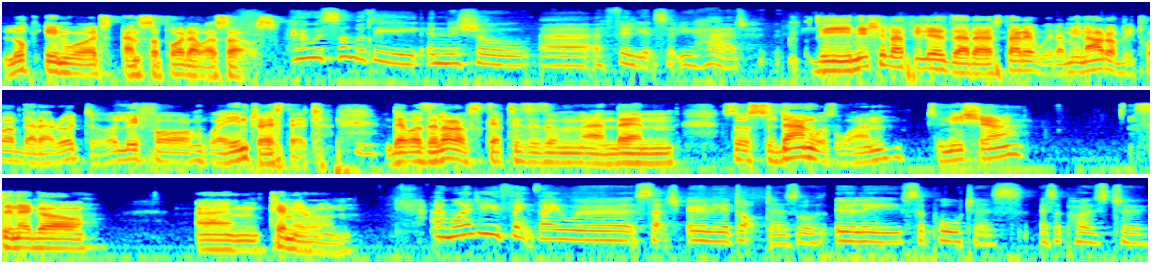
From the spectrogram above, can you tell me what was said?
look inwards, and support ourselves. Who were some of the initial uh, affiliates that you had? The initial affiliates that I started with, I mean, out of the 12 that I wrote to, only four were interested. Mm. There was a lot of skepticism, and then, so Sudan was one, Tunisia, Senegal, and Cameroon. And why do you think they were such early adopters or early supporters as opposed to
